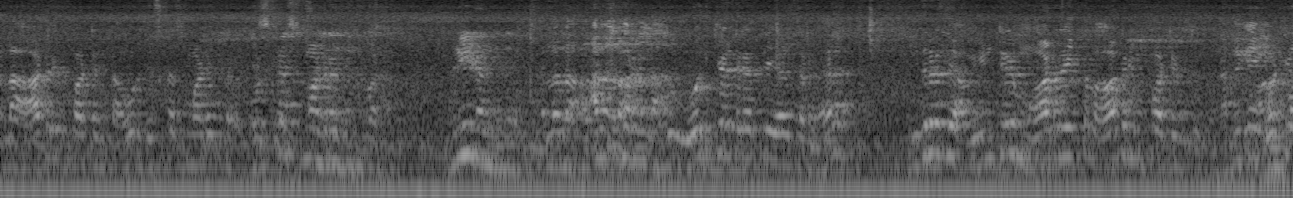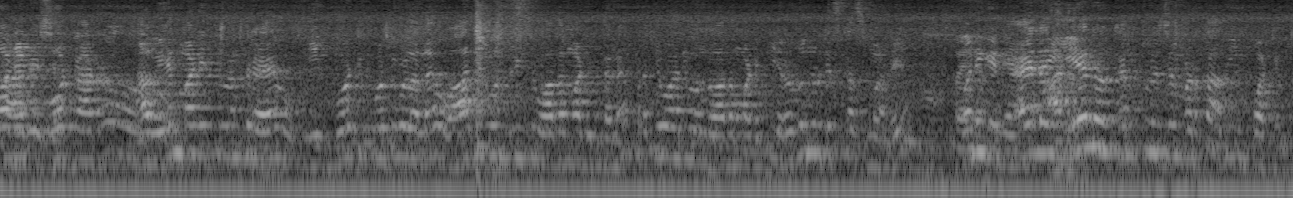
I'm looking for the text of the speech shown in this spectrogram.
ಅಲ್ಲ ಆರ್ಡರ್ ಇಂಪಾರ್ಟೆಂಟ್ ಅವ್ರು ಡಿಸ್ಕಸ್ ಮಾಡಿರ್ತಾರೆ. ಡಿಸ್ಕಸ್ ಮಾಡಿರೋದು ಇಂಪಾರ್ಟೆಂಟ್ ರೀಡ್ ಅಂತಿದೆ. ಅಲ್ಲ ಅದು ಬರಲ್ಲ. ಅದು ಓದ್ಕೇಳ್ರಿ ಅಂತ ಹೇಳ್ತಾರೆ. ಇದರಲ್ಲಿ ಅವು ಇಂಟರ್ವ್ಯೂ ಮಾಡೈತಲ್ಲ ಆರ್ಡರ್ ಇಂಪಾರ್ಟೆಂಟ್. ನಮಗೆ ನಾವು ಏನು ಮಾಡಿರ್ತೀವಿ ಅಂದ್ರೆ ಈ ಕೋಟಿ ಕೋಟಿಗಳೆಲ್ಲ ವಾದಿ ಒಂದು ರೀತಿ ವಾದ ಮಾಡಿರ್ತಾನೆ ಪ್ರತಿವಾದಿ ಒಂದು ವಾದ ಮಾಡಿರ್ತೀವಿ. ಎರಡನ್ನೂ ಡಿಸ್ಕಸ್ ಮಾಡಿ. ಅವನಿಗೆ ನ್ಯಾಯಾಲಯ ಏನು ಕನ್ಕ್ಲೂಷನ್ ಮಾಡ್ತಾ ಅದು ಇಂಪಾರ್ಟೆಂಟ್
